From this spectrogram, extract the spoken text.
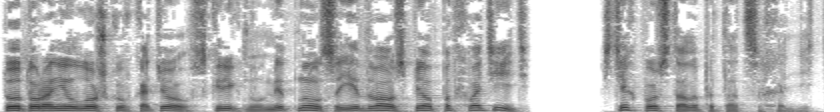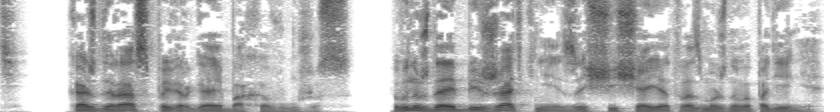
Тот уронил ложку в котел, вскрикнул, метнулся, едва успел подхватить. С тех пор стала пытаться ходить, каждый раз повергая Баха в ужас, вынуждая бежать к ней, защищая от возможного падения.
